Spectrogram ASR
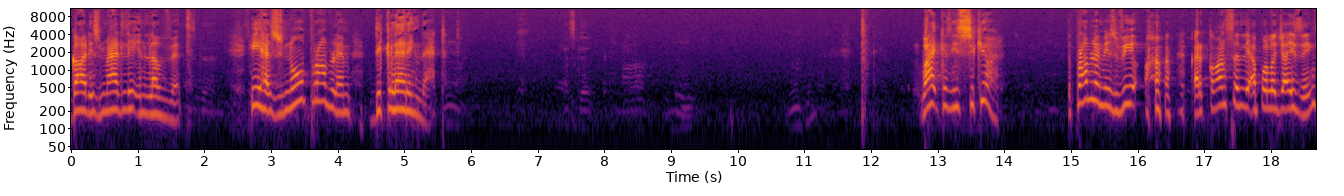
God is madly in love with. He has no problem declaring that. Why? Because he's secure. The problem is we are constantly apologizing.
